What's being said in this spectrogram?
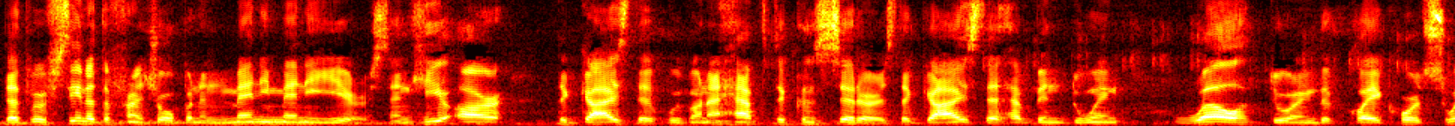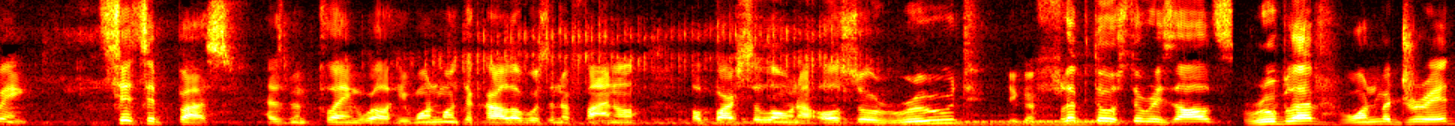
that we've seen at the French Open in many, many years. And here are the guys that we're going to have to consider is the guys that have been doing well during the clay court swing. Tsitsipas has been playing well. He won Monte Carlo, was in the final of Barcelona. Also Ruud, you can flip those two results. Rublev won Madrid.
